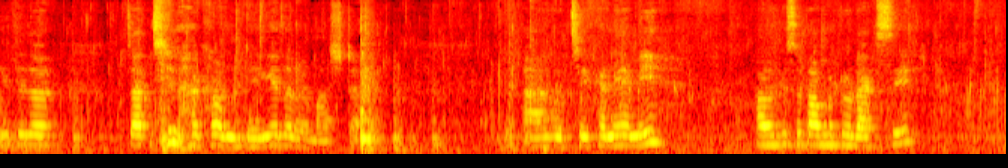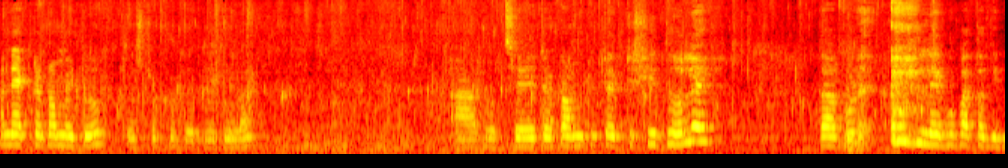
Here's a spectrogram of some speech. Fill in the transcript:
দিতে চাচ্ছি না, কারণ ভেঙে যাবে মাছটা। আর হচ্ছে এখানে আমি আরও কিছু টমেটো রাখছি। মানে একটা টমেটো চেষ্টা করে দিয়ে দিলাম। আর হচ্ছে এটা টমেটোটা একটু সিদ্ধ হলে তারপরে লেবু পাতা দিব।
